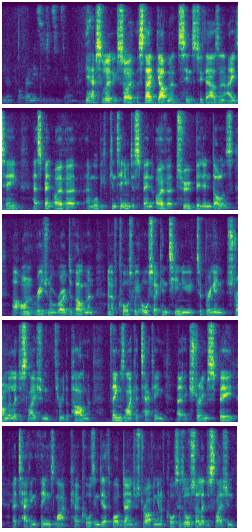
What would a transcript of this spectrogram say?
you know, help bring these statistics down? Yeah, absolutely. So the state government since 2018 has spent over and will be continuing to spend over $2 billion uh, on regional road development. And of course, we also continue to bring in stronger legislation through the parliament. Things like attacking uh, extreme speed, attacking things like uh, causing death while dangerous driving. And of course, there's also legislation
